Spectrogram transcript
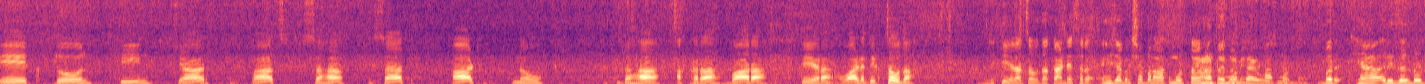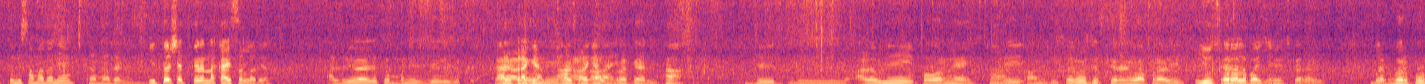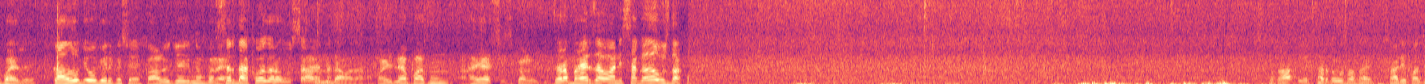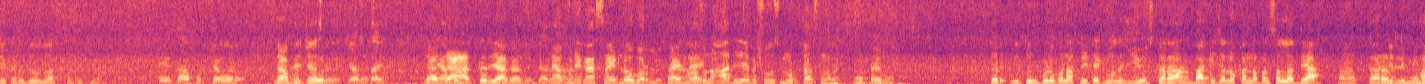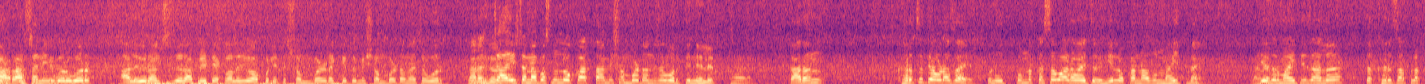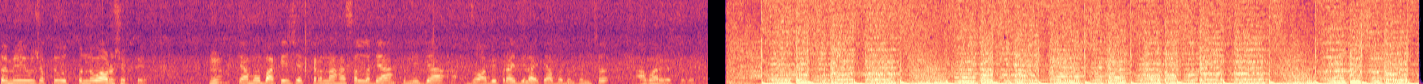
एक दोन तीन चार पाच सहा सात आठ नऊ दहा अकरा बारा तेरा वाड्यात एक चौदा. म्हणजे तेरा चौदा कांड्या सर ह्याच्यापेक्षा पण आत मोठा आहे म्हणताय मोठा तुम्ही. बरं ह्या रिझल्टवर तुम्ही समाधानी आहे? समाधान आहे. इतर शेतकऱ्यांना काय सल्ला द्याल? अल्विरा कंपनीचे जे अल्ट्राकॅन, आळवणी- अल्ट्राकॅन आहे. अल्ट्राकॅन हां. जे अं, आळवणी फवारणी आहे हा, ते सर्व शेतकऱ्यांनी वापरावी. यूज करायला पाहिजे. यूज करावी. त्यात भरपूर फायदा आहे. काळोखी वगैरे कशा आहे? काळूची एक नंबर आहे. सर दाखवा जरा ऊस सगळ्यांना दावा जरा. पहिल्यापासून आहे अशीच काळूची जरा बाहेर जावा आणि सगळा ऊस दाखवा. बघा एकसारखा ऊस असा आहे. साडेपाच एकर जवळजवळ आसपास इथला. ते दहा फुटच्या वर दहा फुटच्या वर आहे. जास्त आहे. जास्त आत तर जास्त आहे. आणि आपण एका साईडला उभारलोय. Side ला आहे. अजून आत यापेक्षा ऊस मोठा असणार आहे. मोठा आहे तर इथून पुढे पण आपली टेक्नॉलॉजी यूज करा. बाकीच्या लोकांना पण सल्ला द्या. हा, कारण सांगितली मी हा भरपूर रासायनिक बरोबर अलोवेराची जर आपली टेक्नॉलॉजी वापरली तर शंभर टक्के तुम्ही शंभर टनाच्या वर कारण चाळीस टनापासून लोक आता आम्ही शंभर टनाच्या वरती नेलेत. हा. कारण खर्च तेवढाच आहे. पण उत्पन्न कसं वाढवायचं हे लोकांना अजून माहीत नाही. ते जर माहिती झालं तर खर्च आपला कमी येऊ शकतो उत्पन्न वाढू शकते त्यामुळे बाकीच्या शेतकऱ्यांना हा सल्ला द्या. तुम्ही ज्या जो अभिप्राय दिला आहे त्याबद्दल तुमचं आभार व्यक्त करतो.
